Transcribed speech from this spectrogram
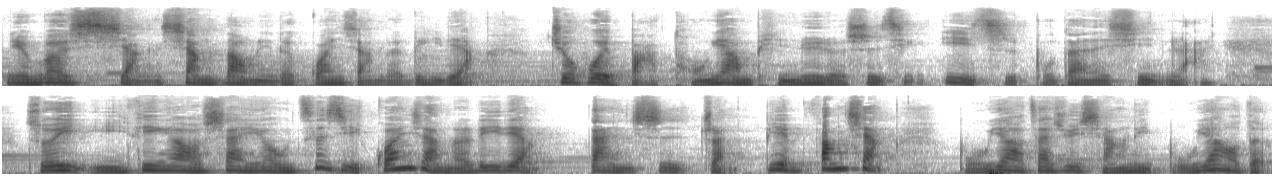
你有没有想象到你的观想的力量，就会把同样频率的事情一直不断的吸引来？所以一定要善用自己观想的力量，但是转变方向，不要再去想你不要的，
